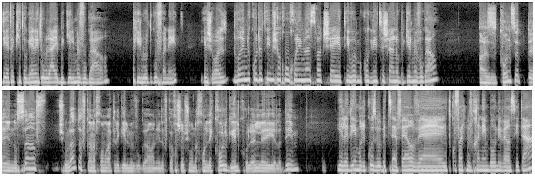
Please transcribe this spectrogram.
דיאטה קטוגנית אולי בגיל מבוגר, פעילות גופנית. יש עוד דברים נקודתיים שאנחנו יכולים לעשות שיטיבו עם הקוגניציה שלנו בגיל מבוגר? אז קונספט אה, נוסף, שהוא לאו דווקא נכון רק לגיל מבוגר, אני דווקא חושב שהוא נכון לכל גיל, כולל אה, ילדים. ילדים ריכוז בבית ספר ותקופת מבחנים באוניברסיטה,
